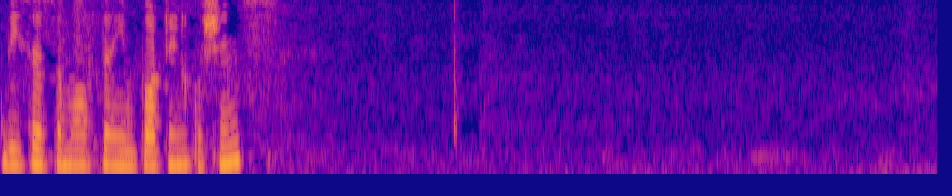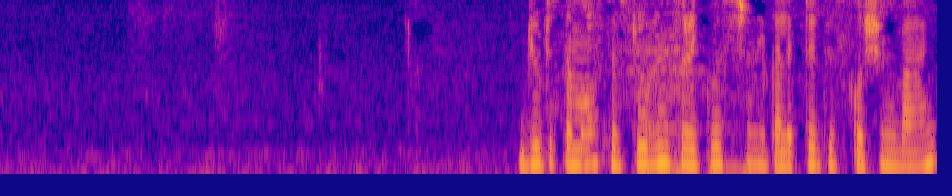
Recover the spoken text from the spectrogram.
These are some of the important questions. Due to some of the students' request, I collected this question bank.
